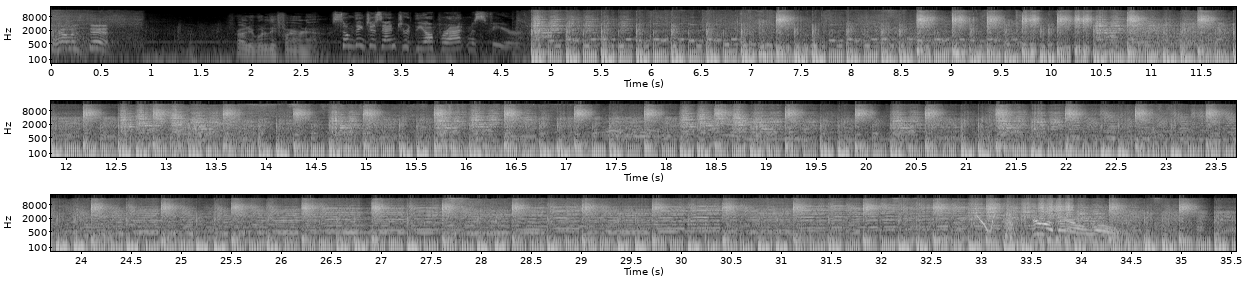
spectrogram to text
the hell is this? Friday, what are they firing at? Something just entered the upper atmosphere.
